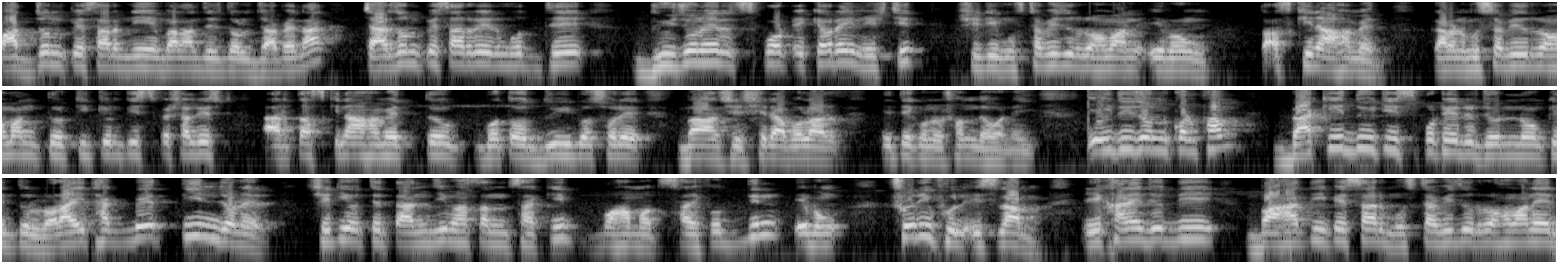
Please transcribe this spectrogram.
পাঁচজন পেসার নিয়ে বাংলাদেশ দল যাবে না। চারজন পেসারের মধ্যে দুইজনের স্পট একেবারেই নিশ্চিত। সেটি মুস্তাফিজুর রহমান এবং তাসকিন আহমেদ। কারণ মুস্তাফিজুর রহমান তো টি টোয়েন্টি স্পেশালিস্ট আর তাসকিন আহমেদ তো গত দুই বছরে বাংলাদেশের সেরা বলার এতে কোনো সন্দেহ নেই। এই দুইজন কনফার্ম বাকি দুইটি স্পটের জন্য কিন্তু লড়াই থাকবে তিনজনের। সেটি হচ্ছে তানজিম হাসান সাকিব, মোহাম্মদ সাইফুদ্দিন এবং শরীফুল ইসলাম। এখানে যদি বাহাতি পেসার মুস্তাফিজুর রহমানের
